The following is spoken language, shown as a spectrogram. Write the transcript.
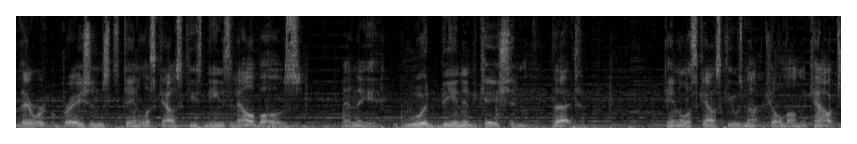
There were abrasions to Dana Laskowski's knees and elbows, and they would be an indication that Dana Laskowski was not killed on the couch,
